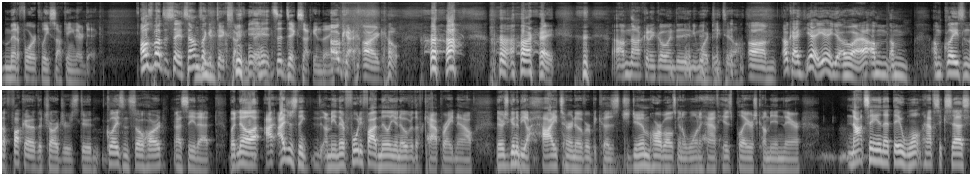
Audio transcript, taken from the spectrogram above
metaphorically sucking their dick. I was about to say it sounds like a dick sucking thing. It's a dick sucking thing. Okay, all right, go. all right. I'm not gonna go into any more detail. Um, okay, yeah, yeah, yeah. All right, I'm, I'm, I'm glazing the fuck out of the Chargers, dude. Glazing so hard. I see that, but no, I, I just think I mean they're 45 million over the cap right now. There's going to be a high turnover because Jim Harbaugh is going to want to have his players come in there. Not saying that they won't have success.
